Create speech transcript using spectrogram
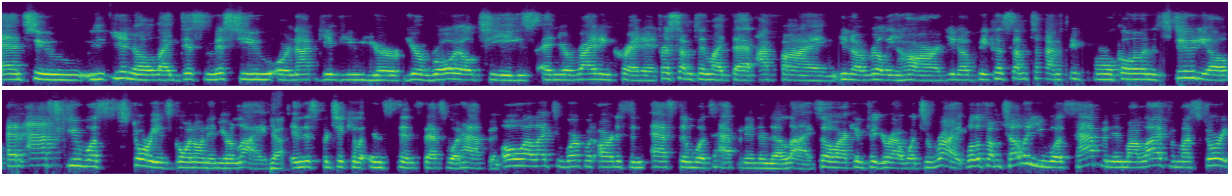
and to you know, like dismiss you or not give you your your royalties and your writing credit for something like that, I find, you know, really hard, you know, because sometimes people will go in the studio and ask you what story is going on in your life. Yeah. In this particular instance, that's what happened. Oh, I like to work with artists and ask them what's happening in their life so I can figure out what to write. Well, if I'm telling you what's happened in my life and my story,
